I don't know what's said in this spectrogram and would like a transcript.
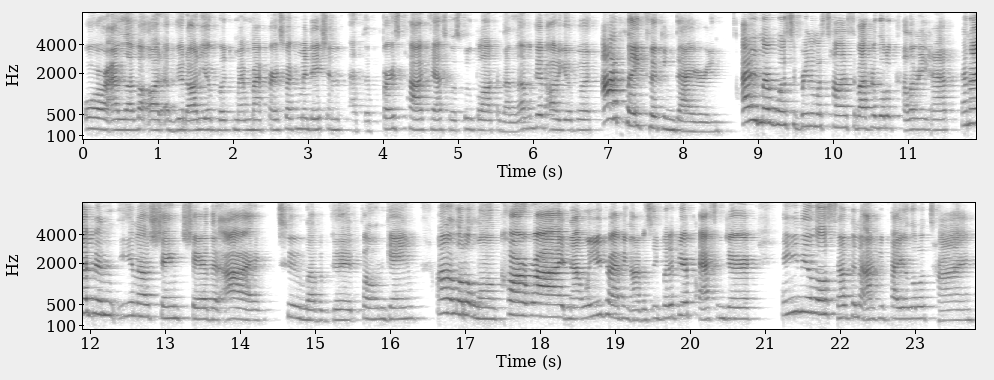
or I love a, a good audiobook. Remember my first recommendation at the first podcast was Food Blog because I love a good audiobook. I play Cooking Diary. I remember when Sabrina was telling us about her little coloring app, and I've been, you know, ashamed to share that I too love a good phone game on a little long car ride, not when you're driving, obviously, but if you're a passenger and you need a little something to occupy your little time,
